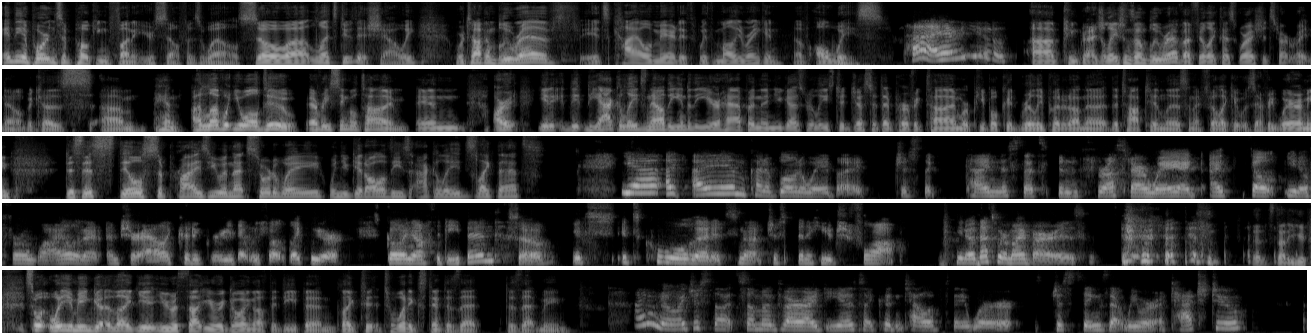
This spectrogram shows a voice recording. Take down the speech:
and the importance of poking fun at yourself as well. So uh, let's do this, shall we? We're talking Blue Rev. It's Kyle Meredith with Molly Rankin of Alvvays. Hi, how are you? Uh, congratulations on Blue Rev. I feel like that's where I should start right now because, um, man, I love what you all do every single time. And are you know, the, the accolades now? The end of the year happened, and you guys released it just at that perfect time where people could really put it on the the top ten list. And I feel like it was everywhere. I mean, does this still surprise you in that sort of way when you get all of these accolades like that? Yeah, I, I am kind of blown away by just the kindness that's been thrust our way. I, I felt, you know, for a while, and I, I'm sure Alec could agree that we felt like we were going off the deep end. So it's it's cool that it's not just been a huge flop. You know, that's where my bar is. That's not a huge. So what do you mean? Like you you thought you were going off the deep end? Like to to what extent does that does that mean? I don't know. I just thought some of our ideas, I couldn't tell if they were just things that we were attached to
